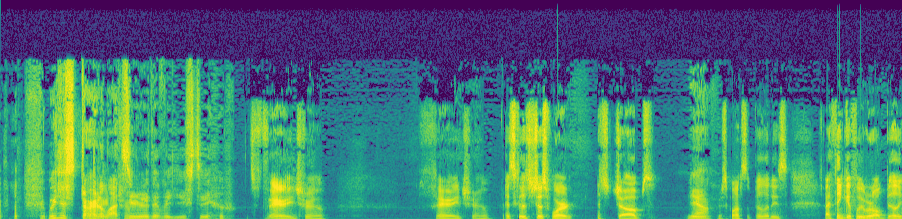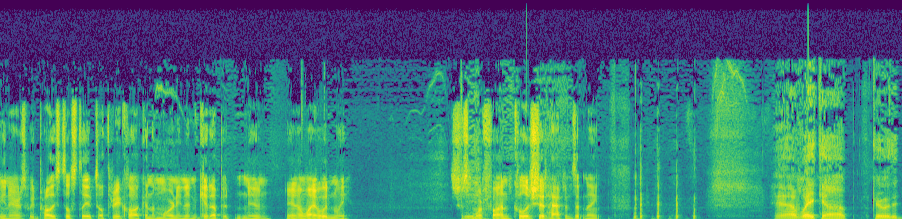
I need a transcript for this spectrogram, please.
we just start a lot true. sooner than we used to. It's very true. Very true. It's it's just work. It's jobs. yeah. responsibilities. I think if we were all billionaires, we'd probably still stay up till three o'clock in the morning and get up at noon. You know, why wouldn't we? It's just more fun. Cooler shit happens at night. Yeah, wake up, go to the.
